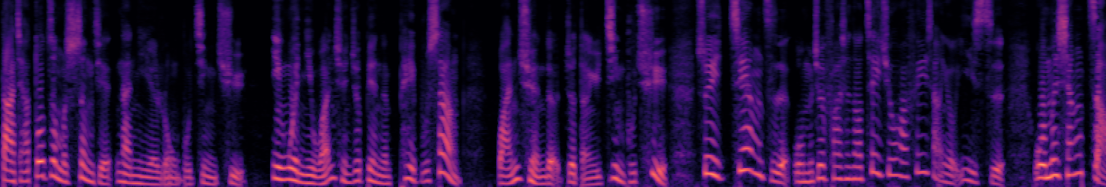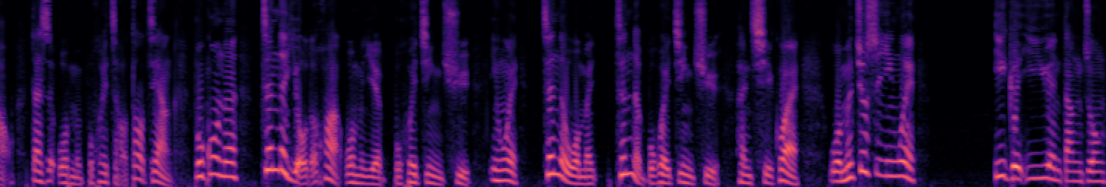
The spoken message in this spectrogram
大家都这么圣洁，那你也融不进去，因为你完全就变得配不上，完全的就等于进不去。所以这样子，我们就发现到这句话非常有意思。我们想找，但是我们不会找到这样。不过呢，真的有的话，我们也不会进去，因为真的我们真的不会进去。很奇怪，我们就是因为一个医院当中。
